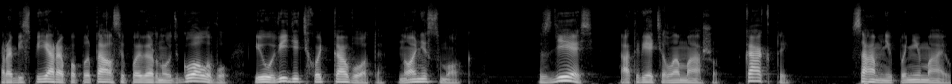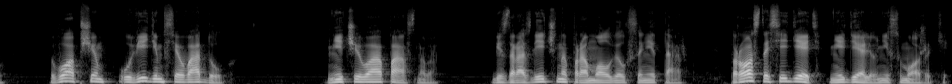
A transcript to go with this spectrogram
Робеспьера попытался повернуть голову и увидеть хоть кого-то, но не смог. «Здесь», — ответила Машу. «Как ты?» «Сам не понимаю. В общем, увидимся в аду». «Ничего опасного», — безразлично промолвил санитар. «Просто сидеть неделю не сможете».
